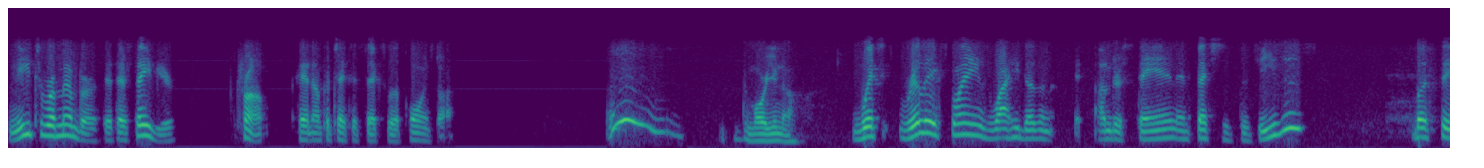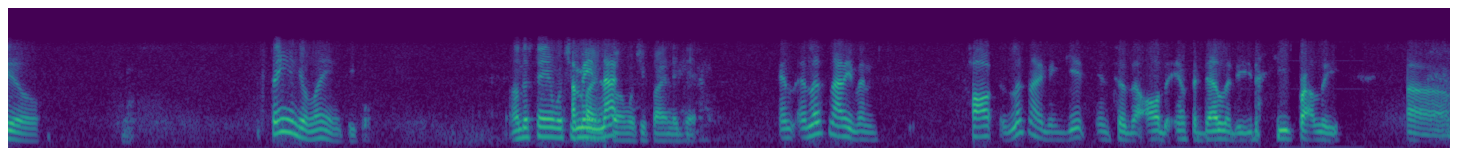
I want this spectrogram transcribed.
need to remember that their savior, Trump, had unprotected sex with a porn star, mm. The more you know. which really explains why he doesn't understand infectious diseases. But still, stay in your lane, people. Understand what you're I mean, fighting not- for and what you're fighting against. And, and let's not even talk. Let's not even get into the all the infidelity that he's probably uh,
